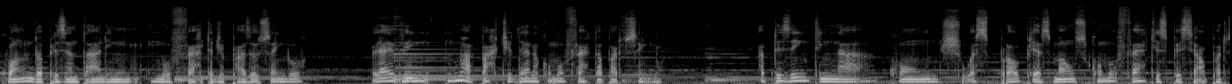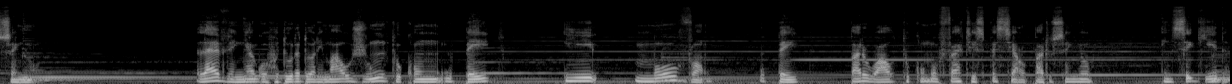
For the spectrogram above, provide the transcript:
Quando apresentarem uma oferta de paz ao Senhor, levem uma parte dela como oferta para o Senhor. Apresentem-na com suas próprias mãos como oferta especial para o Senhor. Levem a gordura do animal junto com o peito e movam o peito para o alto como oferta especial para o Senhor. Em seguida,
